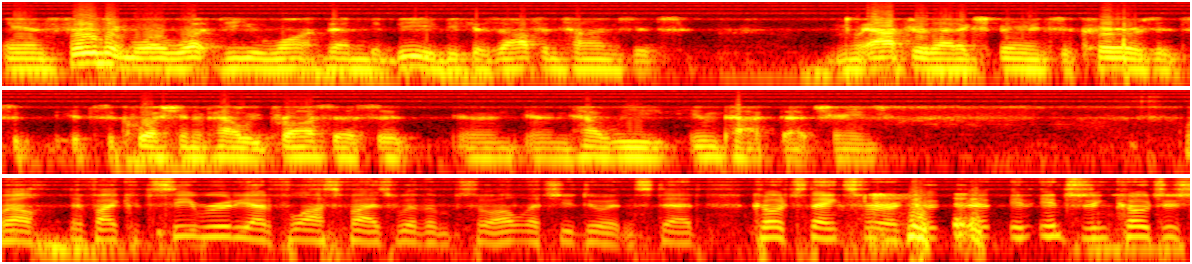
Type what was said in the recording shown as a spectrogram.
and furthermore, what do you want them to be? Because oftentimes it's after that experience occurs, it's a, it's a question of how we process it and, and how we impact that change. Well, if I could see Rudy, I'd philosophize with him. So I'll let you do it instead. Coach, thanks for a, an interesting coaches.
